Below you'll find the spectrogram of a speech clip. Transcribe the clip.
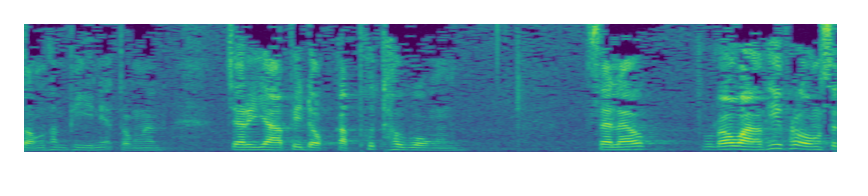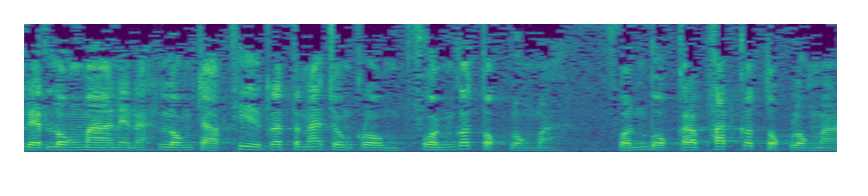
สองคำพีเนี่ยตรงนั้น จริยาปิดกกับพุทธวงศ์เสร็จแล้วระหว่างที่พระองค์เสด็จลงมาเนี่ยนะลงจากที่รัตนจงกรม ฝนก็ตกลงมา ฝนบกกระพัดก็ตกลงมา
